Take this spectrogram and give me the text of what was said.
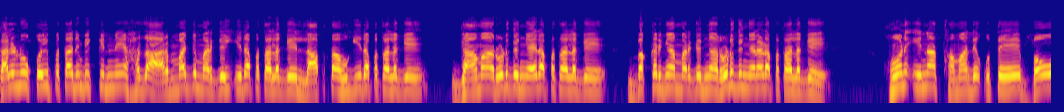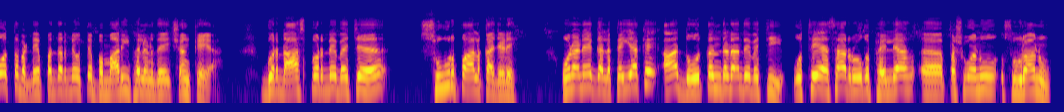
ਕੱਲ ਨੂੰ ਕੋਈ ਪਤਾ ਨਹੀਂ ਵੀ ਕਿੰਨੇ ਹਜ਼ਾਰ ਮੱਝ ਮਰ ਗਈ, ਇਹਦਾ ਪਤਾ ਲੱਗੇ, ਲਾਪਤਾ ਹੋ ਗਈ, ਇਹਦਾ ਪਤਾ ਲੱਗੇ। ਗਾਵਾਂ ਰੁੜ ਗਈਆਂ, ਇਹਦਾ ਪਤਾ ਲੱਗੇ। ਬੱਕਰੀਆਂ ਮਰ ਗਈਆਂ, ਰੁੜ ਗਈਆਂ, ਇਹਦਾ ਪਤਾ ਲੱਗੇ। ਹੁਣ ਇਹਨਾਂ ਥਾਵਾਂ ਦੇ ਉੱਤੇ ਬਹੁਤ ਵੱਡੇ ਪੱਧਰ ਦੇ ਉੱਤੇ ਬਿਮਾਰੀ ਫੈਲਣ ਦੇ ਸ਼ੰਕੇ ਆ। ਗੁਰਦਾਸਪੁਰ ਦੇ ਵਿੱਚ ਸੂਰ ਪਾਲਕਾ ਜਿਹੜੇ, ਉਹਨਾਂ ਨੇ ਇਹ ਗੱਲ ਕਹੀ ਆ ਕਿ ਆ ਦੋ ਤਿੰਨ ਦਿਨਾਂ ਦੇ ਵਿੱਚ ਹੀ ਉੱਥੇ ਐਸਾ ਰੋਗ ਫੈਲਿਆ ਪਸ਼ੂਆਂ ਨੂੰ, ਸੂਰਾਂ ਨੂੰ,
